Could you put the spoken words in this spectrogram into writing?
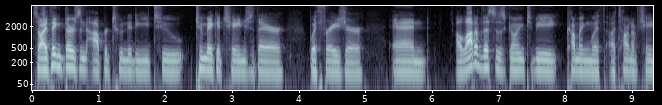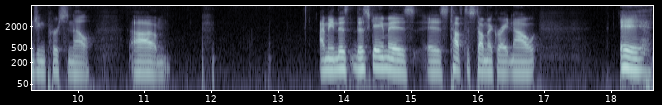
so I think there's an opportunity to to make a change there with Frazier, and a lot of this is going to be coming with a ton of changing personnel. Um, I mean this this game is is tough to stomach right now. It,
